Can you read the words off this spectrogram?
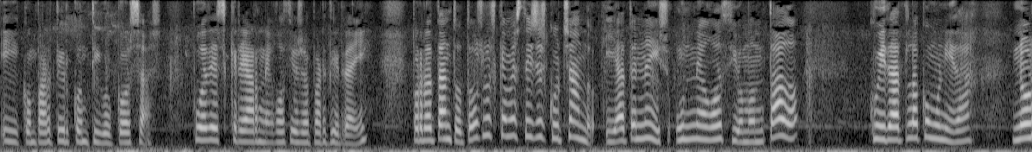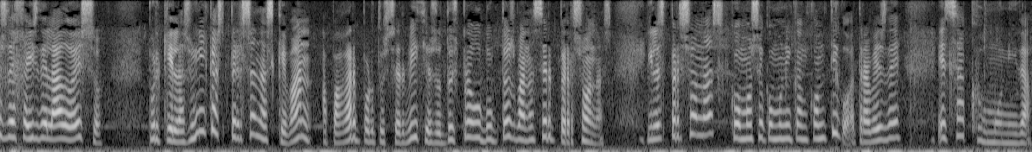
y compartir contigo cosas, puedes crear negocios a partir de ahí? Por lo tanto, todos los que me estáis escuchando y ya tenéis un negocio montado, cuidad la comunidad, no os dejéis de lado eso, porque las únicas personas que van a pagar por tus servicios o tus productos van a ser personas. Y las personas, ¿cómo se comunican contigo? A través de esa comunidad.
